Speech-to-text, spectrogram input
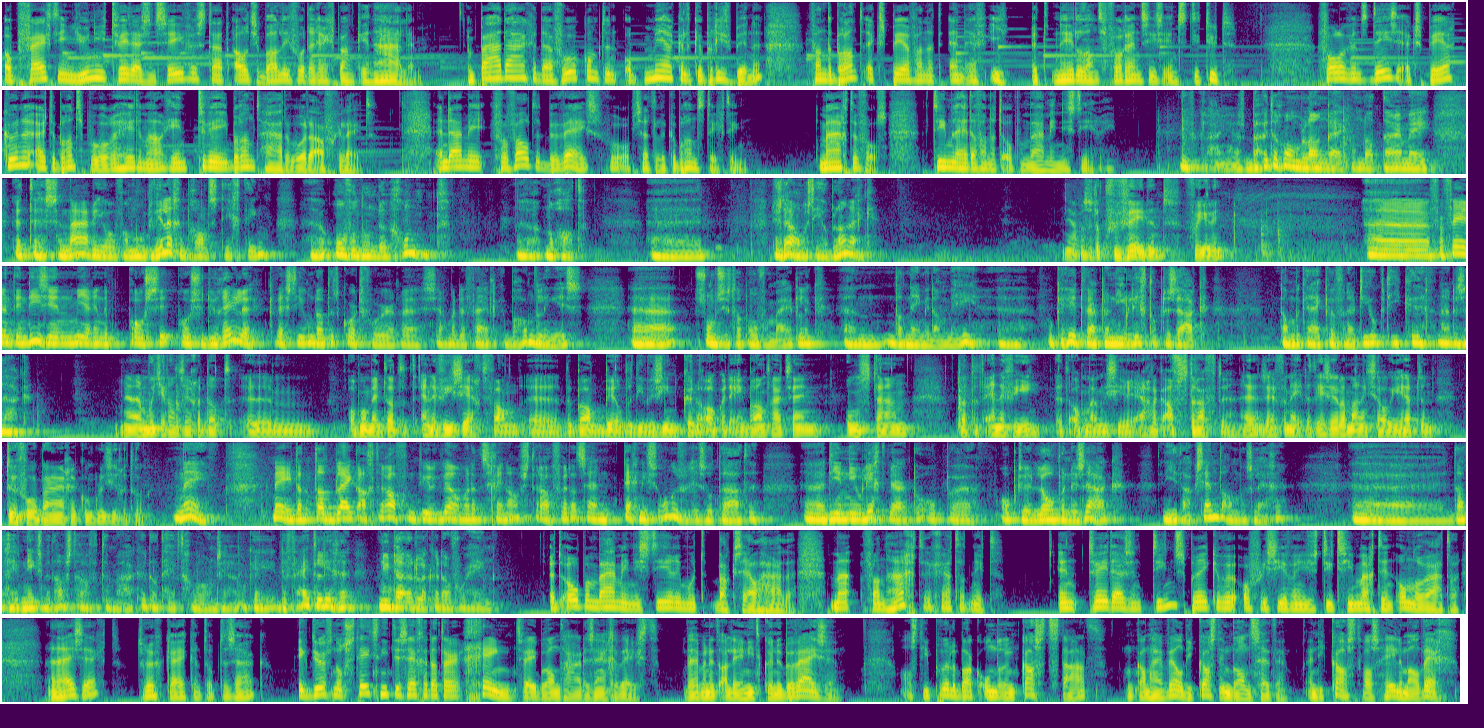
Op 15 juni 2007 staat Al-Jabali voor de rechtbank in Haarlem. Een paar dagen daarvoor komt een opmerkelijke brief binnen... van de brandexpert van het NFI, het Nederlands Forensisch Instituut. Volgens deze expert kunnen uit de brandsporen... helemaal geen twee brandhaarden worden afgeleid. En daarmee vervalt het bewijs voor opzettelijke brandstichting. Maarten Vos, teamleider van het Openbaar Ministerie. Die verklaring was buitengewoon belangrijk... omdat daarmee het eh, scenario van moedwillige brandstichting... Uh, onvoldoende grond nog had. Uh, dus daarom was die heel belangrijk. Ja, was het ook vervelend voor jullie? Uh, vervelend in die zin meer in de procedurele kwestie... omdat het kort voor zeg maar de feitelijke behandeling is. soms is dat onvermijdelijk en dat neem je dan mee. Oké, okay, het werpt een nieuw licht op de zaak dan bekijken we vanuit die optiek naar de zaak. Ja, moet je dan zeggen dat um, op het moment dat het NFI zegt... van uh, de brandbeelden die we zien kunnen ook uit één brandhaard zijn ontstaan... dat het NFI, het Openbaar Ministerie, eigenlijk afstrafte. Hè? Zei van nee, dat is helemaal niet zo. Je hebt een te voorbarige conclusie getrokken. Nee, nee dat, dat blijkt achteraf natuurlijk wel. Maar dat is geen afstraffen. Dat zijn technische onderzoeksresultaten... Uh, die een nieuw licht werpen op, uh, op de lopende zaak. Die het accent anders leggen. Uh, dat heeft niks met afstraffen te maken. Dat heeft gewoon zeggen, oké, okay, de feiten liggen nu duidelijker dan voorheen. Het Openbaar Ministerie moet bakzeil halen. Maar van harte gaat dat niet. In 2010 spreken we officier van justitie Martin Onderwater. En hij zegt, terugkijkend op de zaak... Ik durf nog steeds niet te zeggen dat er geen twee brandhaarden zijn geweest. We hebben het alleen niet kunnen bewijzen. Als die prullenbak onder een kast staat dan kan hij wel die kast in brand zetten. En die kast was helemaal weg.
